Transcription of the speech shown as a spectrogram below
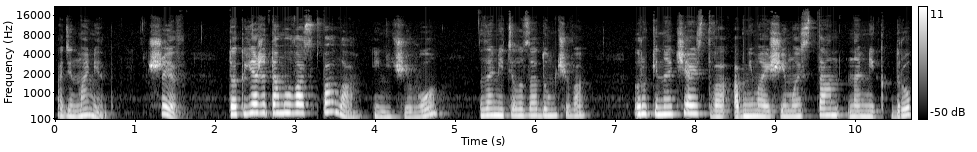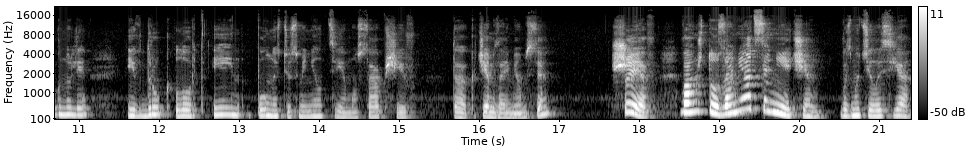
один момент. «Шеф, так я же там у вас спала». «И ничего», – заметила задумчиво. Руки начальства, обнимающие мой стан, на миг дрогнули, и вдруг лорд Эйн полностью сменил тему, сообщив «Так, чем займемся?» «Шеф, вам что, заняться нечем?» – возмутилась я.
